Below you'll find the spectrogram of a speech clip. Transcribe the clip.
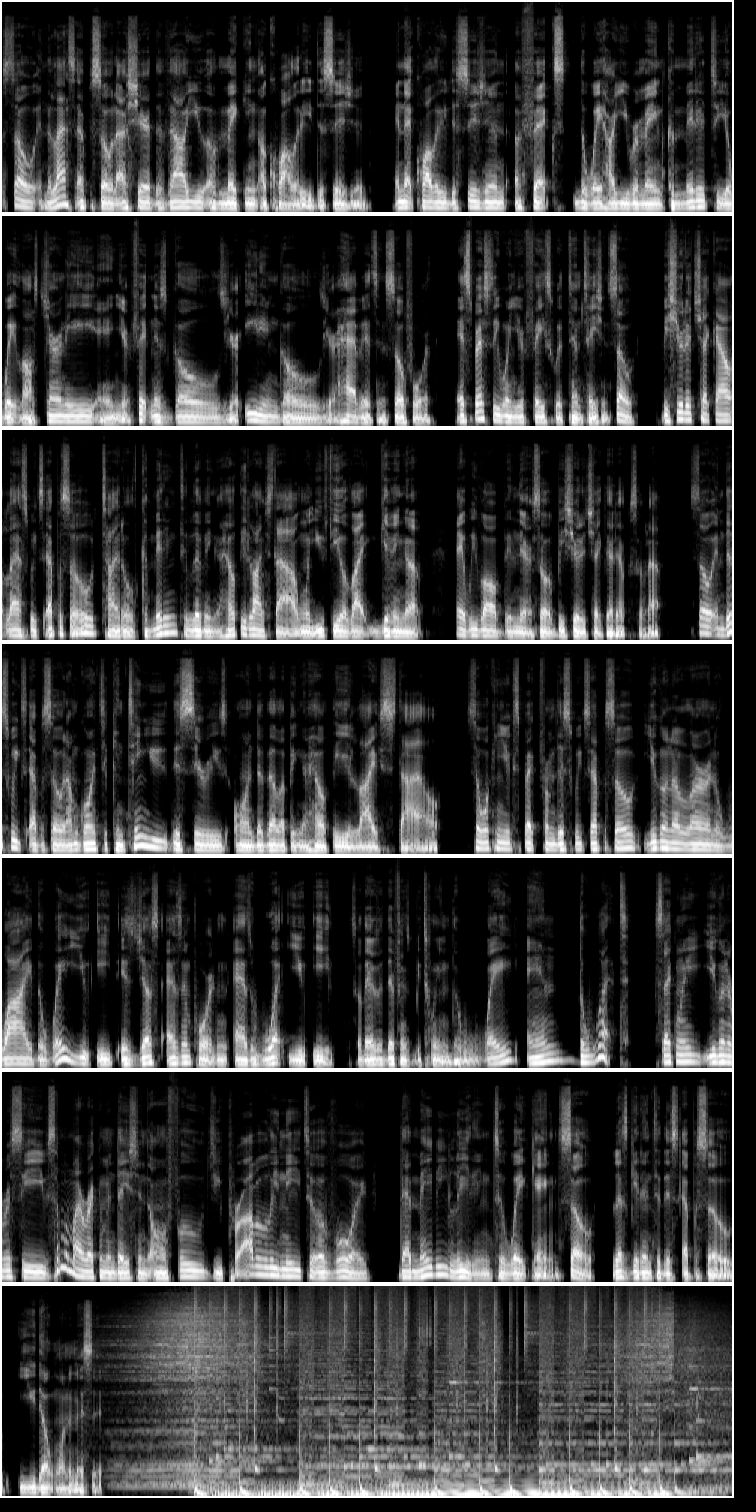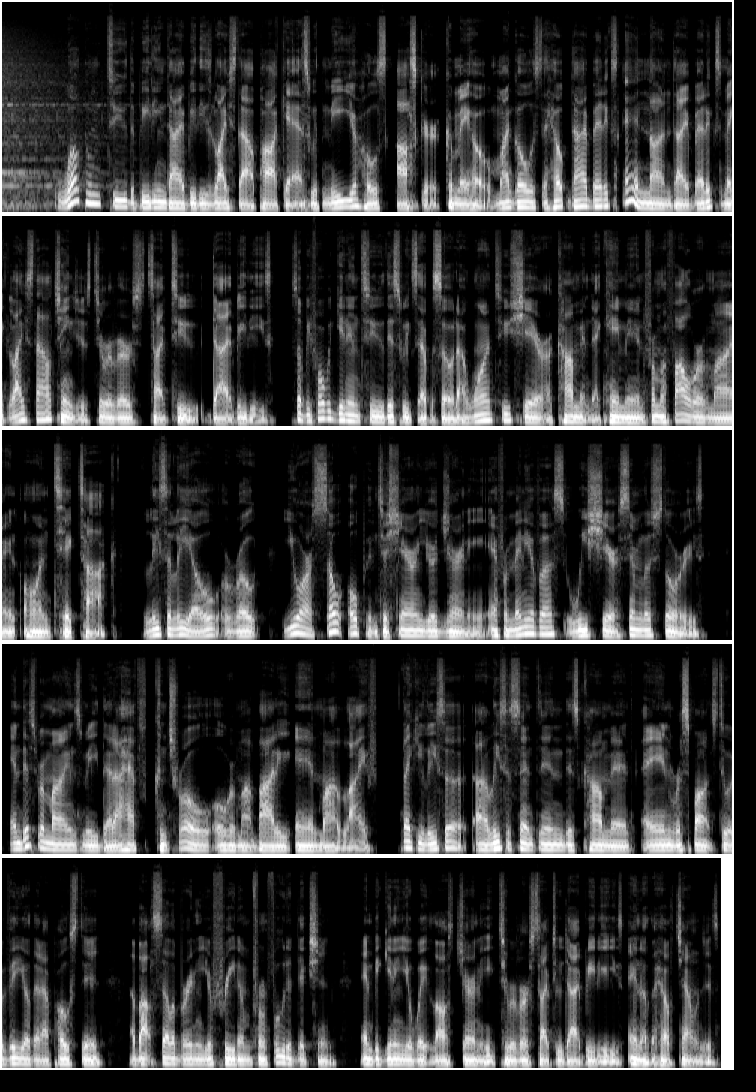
So, in the last episode, I shared the value of making a quality decision. And that quality decision affects the way how you remain committed to your weight loss journey and your fitness goals, your eating goals, your habits, and so forth, especially when you're faced with temptation. So be sure to check out last week's episode titled Committing to Living a Healthy Lifestyle When You Feel Like Giving Up. Hey, we've all been there. So be sure to check that episode out. So, in this week's episode, I'm going to continue this series on developing a healthy lifestyle. So, what can you expect from this week's episode? You're going to learn why the way you eat is just as important as what you eat. So, there's a difference between the way and the what. Secondly, you're going to receive some of my recommendations on foods you probably need to avoid that may be leading to weight gain. So, let's get into this episode. You don't want to miss it. Welcome to the Beating Diabetes Lifestyle Podcast with me, your host, Oscar Camejo. My goal is to help diabetics and non diabetics make lifestyle changes to reverse type 2 diabetes. So, before we get into this week's episode, I want to share a comment that came in from a follower of mine on TikTok. Lisa Leo wrote, You are so open to sharing your journey, and for many of us, we share similar stories. And this reminds me that I have control over my body and my life. Thank you, Lisa. Uh, Lisa sent in this comment in response to a video that I posted about celebrating your freedom from food addiction and beginning your weight loss journey to reverse type 2 diabetes and other health challenges.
